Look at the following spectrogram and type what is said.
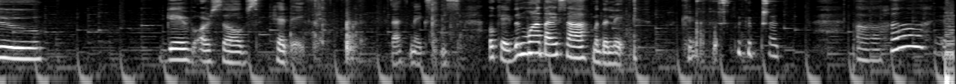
to give ourselves headache. That makes sense. Okay, dun muna tayo sa madali. Okay, look at that. Uh-huh. and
